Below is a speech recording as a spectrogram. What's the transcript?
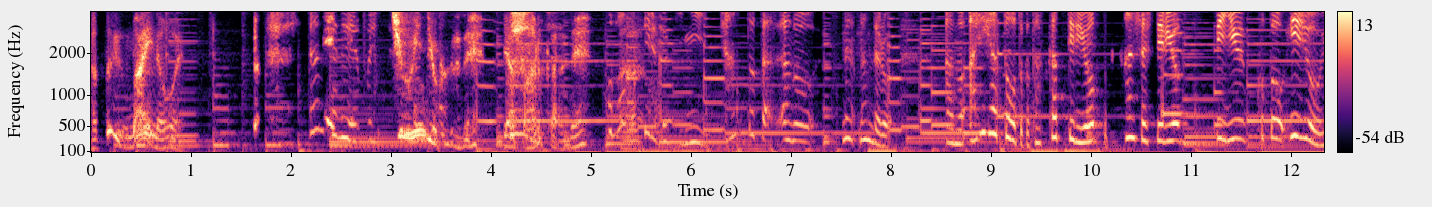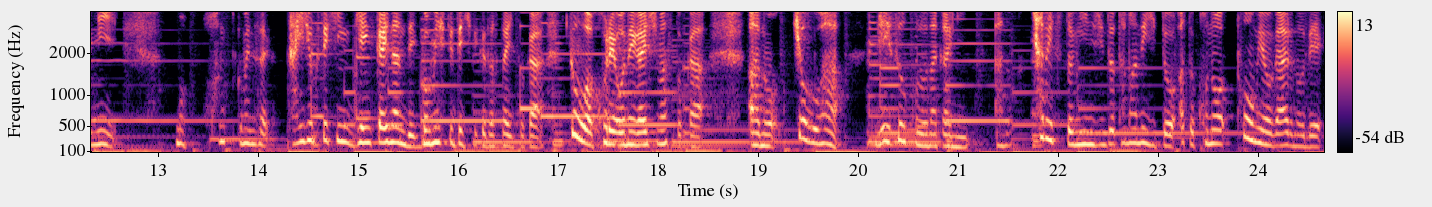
やっぱりうまいな、おい。なんでね、やっぱり吸引力がね、やっぱあるからね。困ってる時に、ちゃんとたあのな、なんだろう、あの、ありがとうとか助かってるよとか感謝してるよっていうこと以上に、もうほんごめんなさい。体力的に限界なんでゴミ捨ててきてくださいとか今日はこれお願いしますとかあの今日は冷蔵庫の中にあのキャベツと人参と玉ねぎとあとこの豆苗があるので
